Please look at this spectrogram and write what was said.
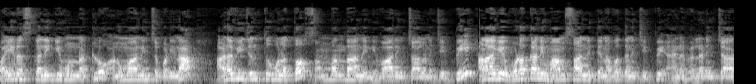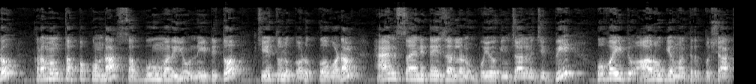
వైరస్ కలిగి ఉన్నట్లు అనుమానించబడిన అడవి జంతువులతో సంబంధాన్ని నివారించాలని చెప్పి అలాగే ఉడకని మాంసాన్ని తినవద్దని చెప్పి ఆయన వెల్లడించారు. క్రమం తప్పకుండా సబ్బు మరియు నీటితో చేతులు కడుక్కోవడం హ్యాండ్ శానిటైజర్లను ఉపయోగించాలని చెప్పి కువైట్ ఆరోగ్య మంత్రిత్వ శాఖ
